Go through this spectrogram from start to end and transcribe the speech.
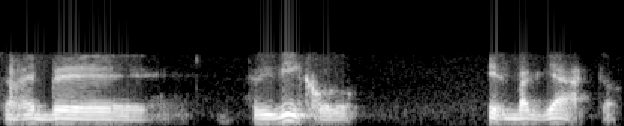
sarebbe ridicolo e sbagliato.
